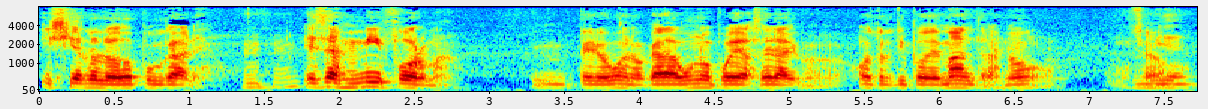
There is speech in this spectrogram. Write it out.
y cierro los dos pulgares. Esa es mi forma. Pero bueno, cada uno puede hacer algo, otro tipo de mantras, ¿no? O sea, Bien,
